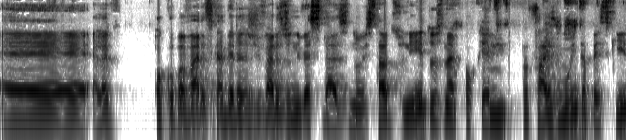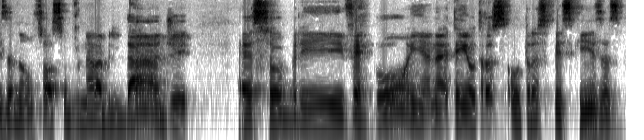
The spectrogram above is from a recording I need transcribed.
É, ela ocupa várias cadeiras de várias universidades nos Estados Unidos, né? Porque faz muita pesquisa, não só sobre vulnerabilidade, é, sobre vergonha, né? Tem outras, outras pesquisas.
